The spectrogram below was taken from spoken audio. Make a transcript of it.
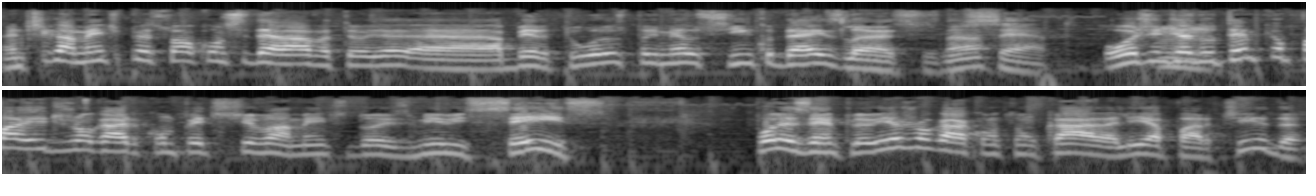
antigamente o pessoal considerava teoria, é, abertura os primeiros 5, 10 lances, né? Certo. Hoje em dia, no tempo que eu parei de jogar competitivamente em 2006, por exemplo, eu ia jogar contra um cara ali a partida,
